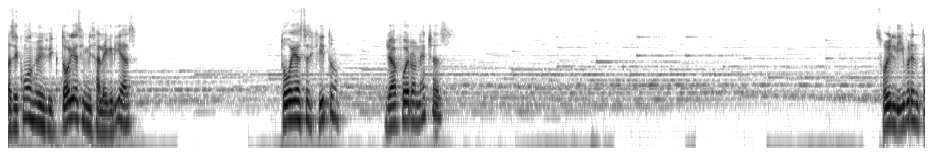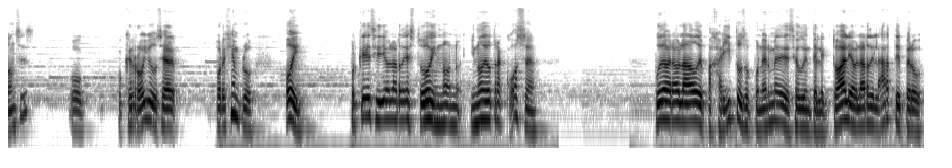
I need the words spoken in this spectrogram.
así como mis victorias y mis alegrías. Todo ya está escrito, ya fueron hechas. ¿Soy libre entonces? ¿O ¿O qué rollo? O sea, por ejemplo, hoy, ¿por qué decidí hablar de esto hoy no, y no de otra cosa? Pude haber hablado de pajaritos o ponerme de pseudointelectual y hablar del arte, pero,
